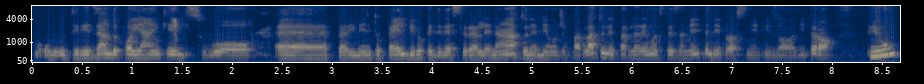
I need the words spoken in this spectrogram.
utilizzando poi anche il suo eh, pavimento pelvico che deve essere allenato, ne abbiamo già parlato e ne parleremo estesamente nei prossimi episodi, però più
